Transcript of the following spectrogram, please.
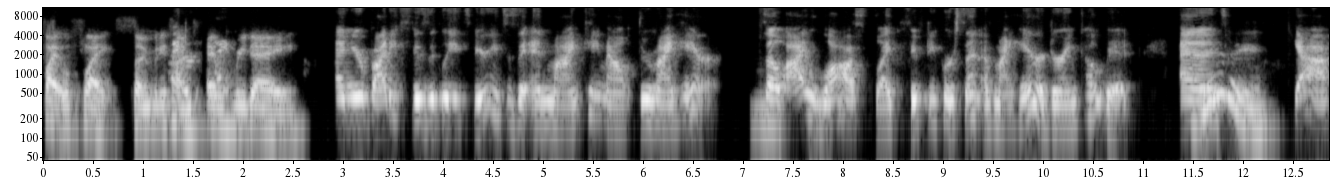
fight or flight so many times every day. and your body physically experiences it and mine came out through my hair Mm. so i lost like 50% of my hair during covid and really? yeah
